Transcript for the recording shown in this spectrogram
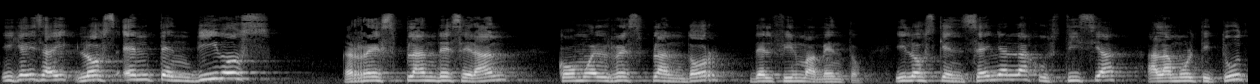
¿Y qué dice ahí? Los entendidos resplandecerán como el resplandor del firmamento, y los que enseñan la justicia a la multitud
